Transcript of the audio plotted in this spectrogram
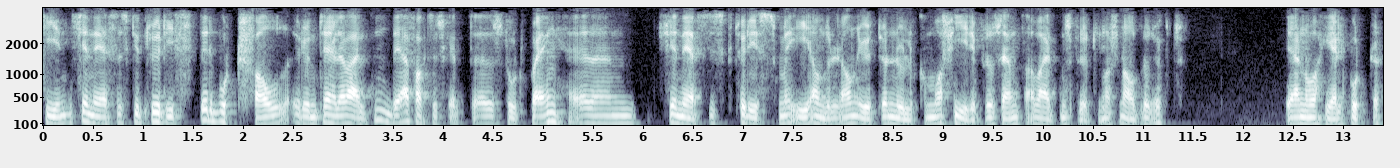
kin kinesiske turister, bortfall rundt i hele verden, det er faktisk et eh, stort poeng. Kinesisk turisme i andre land utgjør 0,4% av verdens bruttonasjonalprodukt. Det er nå helt borte.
